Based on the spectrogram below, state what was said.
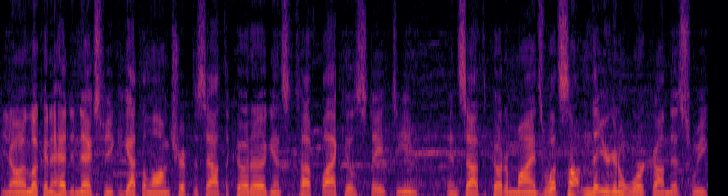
You know, and looking ahead to next week, you got the long trip to South Dakota against a tough Black Hills State team in South Dakota Mines. What's something that you're going to work on this week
